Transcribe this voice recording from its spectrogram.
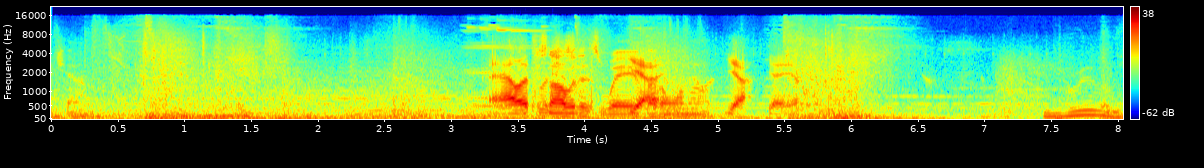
We can. Ah, let's, It's not just- with his wave. Yeah, I don't want to. yeah, yeah, yeah. Brilliant.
